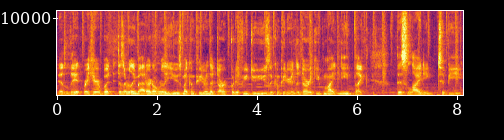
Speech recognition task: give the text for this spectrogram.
it lit right here, but it doesn't really matter. I don't really use my computer in the dark, but if you do use the computer in the dark, you might need like this lighting to be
